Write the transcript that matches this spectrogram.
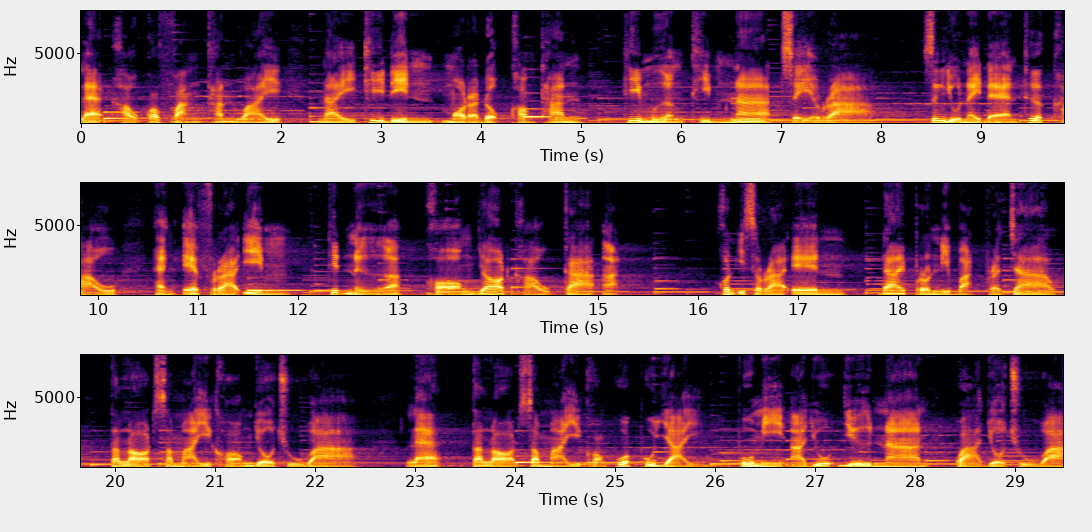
และเขาก็ฝังท่านไว้ในที่ดินมรดกของท่าน ที่เมืองทิมนาตเสรา ซึ่งอยู่ในแดนเทือกเขาแห่งเอฟราอิม ทิศเหนือของยอดเขากาอัด คนอิสราเอลได้ปรนนิบัติพระเจ้า ตลอดสมัยของโยชูวา และตลอดสมัยของพวกผู้ใหญ่ ผู้มีอายุยืนนานกว่าโยชูวา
